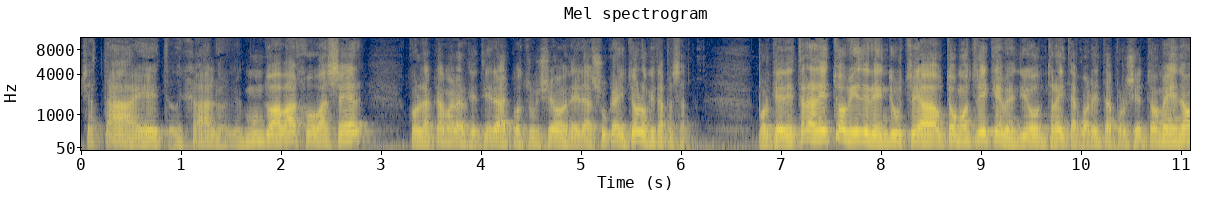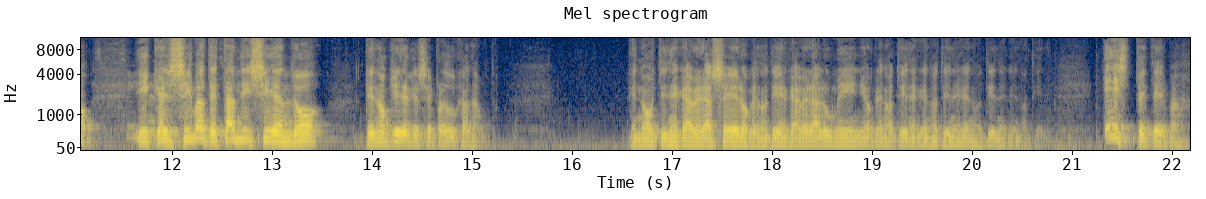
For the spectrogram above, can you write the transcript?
Ya está esto, déjalo. El mundo abajo va a ser con la Cámara Argentina de Construcción, el azúcar y todo lo que está pasando. Porque detrás de esto viene la industria automotriz que vendió un 30-40% menos y que encima te están diciendo que no quiere que se produzcan autos. Que no tiene que haber acero, que no tiene que haber aluminio, que no tiene, que no tiene, que no tiene, que no tiene. Este tema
